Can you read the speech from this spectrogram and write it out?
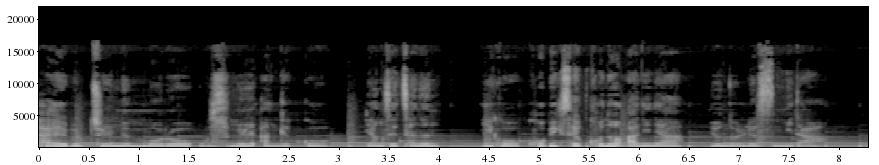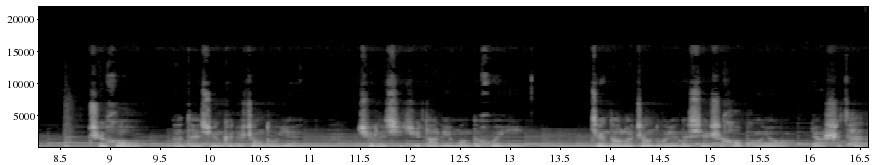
팔불출 면모로 웃음을 안겼고 양세찬은 이거 코빅 새 코너 아니냐며 놀렸습니다. 之后，南泰轩跟着张度妍去了喜剧大联盟的会议，见到了张度妍的现实好朋友梁世灿，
